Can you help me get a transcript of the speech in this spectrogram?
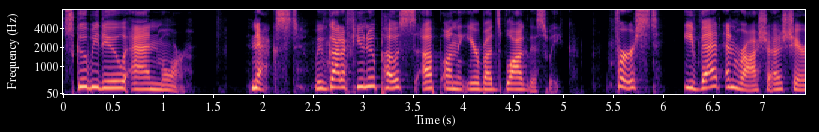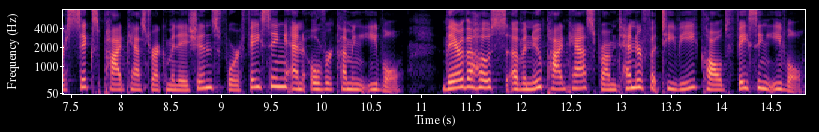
Scooby Doo, and more. Next, we've got a few new posts up on the Earbuds blog this week. First, Yvette and Rasha share six podcast recommendations for facing and overcoming evil. They're the hosts of a new podcast from Tenderfoot TV called Facing Evil.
